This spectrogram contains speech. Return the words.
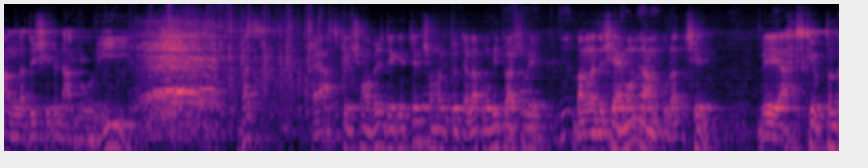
বাংলাদেশের নাগরিক। আজকের সমাবেশ দেখেছেন সম্মানিত জেলা পণ্ডিত আসলে বাংলাদেশে এমন নাম কুড়াচ্ছেন আজকে অত্যন্ত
